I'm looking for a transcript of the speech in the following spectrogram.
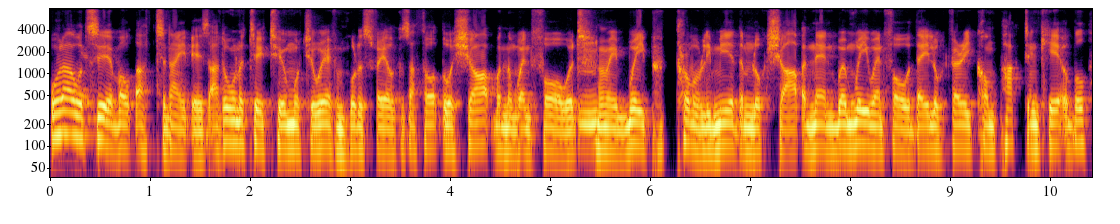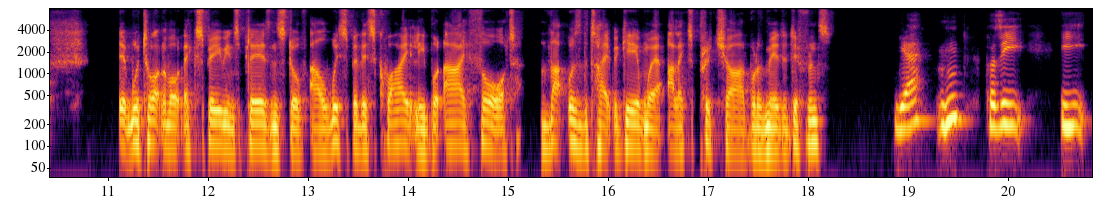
What I would say about that tonight is I don't want to take too much away from Huddersfield because I thought they were sharp when they went forward. Mm. I mean, we probably made them look sharp, and then when we went forward, they looked very compact and capable. If We're talking about experienced players and stuff. I'll whisper this quietly, but I thought that was the type of game where Alex Pritchard would have made a difference. Yeah, because he he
